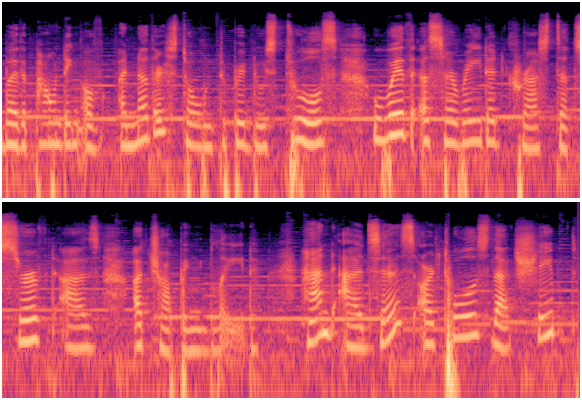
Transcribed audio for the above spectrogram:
by the pounding of another stone to produce tools with a serrated crust that served as a chopping blade. Hand adzes are tools that shaped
